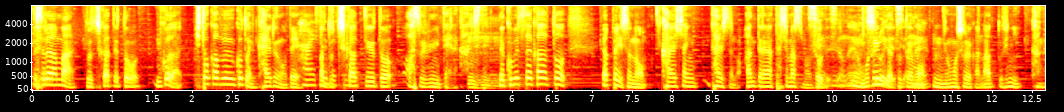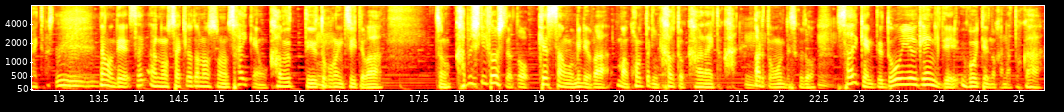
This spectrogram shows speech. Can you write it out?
でそれはまあどっちかというと向こうは一株ごとに買えるので,、まあ、どっちかというと遊びみたいな感じで。で個別で買うとやっぱりその会社に対してのアンテナが立ちますのでそうですよね。面白いですよね、うん、面白いかなというふうに考えてます。なのでさあの先ほどのその債券を買うっていうところについては、うん。その株式投資だと決算を見れば、まあ、この時に買うとか買わないとかあると思うんですけど、債券ってどういう原理で動いてるのかなとか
